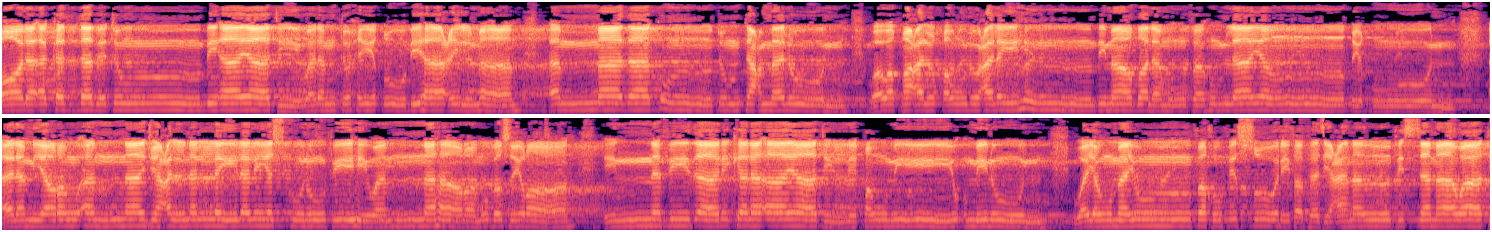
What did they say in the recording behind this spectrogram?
قال أكذبتم بآياتي ولم تحيطوا بها علما أم ماذا كنتم تعملون ووقع القول عليهم بما ظلموا فهم لا ينطقون ألم يروا أنا جعلنا الليل ليسكنوا فيه والنهار مبصرا إن في ذلك لآيات لقوم يؤمنون ويوم ينفخ في الصور ففزع من في السماوات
